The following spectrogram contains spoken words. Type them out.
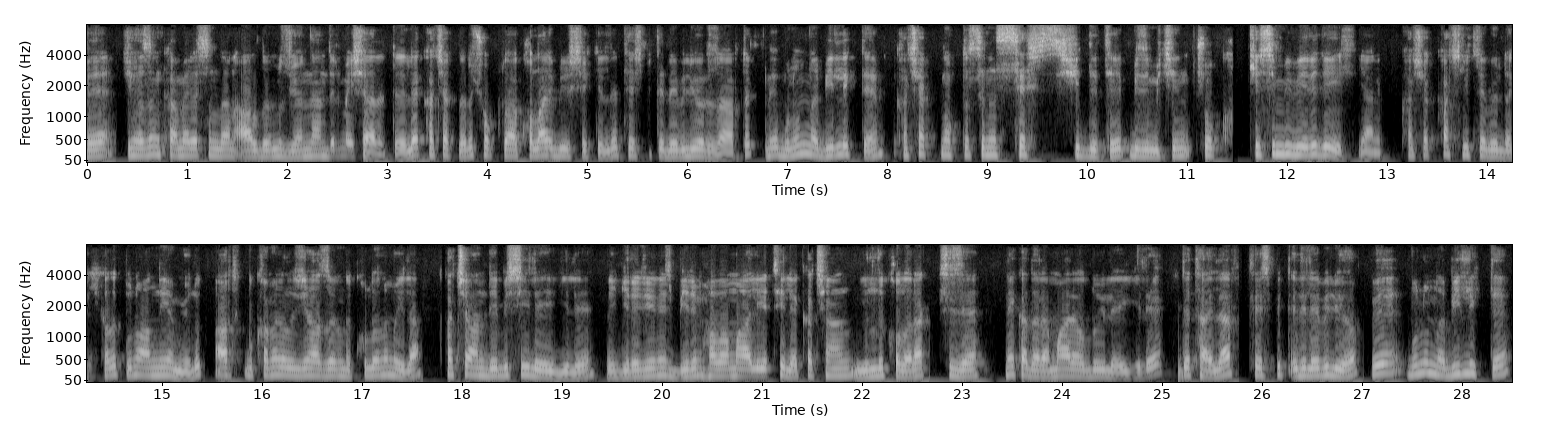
ve cihazın kamerasından aldığımız yönlendirme işaretleriyle kaçakları çok daha kolay bir şekilde tespit edebiliyoruz artık. Ve bununla birlikte kaçak noktasının ses şiddeti bizim için çok kesin bir veri değil. Yani kaçak kaç litre bölü dakikalık bunu anlayamıyorduk. Artık bu kameralı cihazların da kullanımıyla kaçağın debisiyle ilgili ve gireceğiniz birim hava maliyetiyle kaçağın yıllık olarak size ne kadara mal olduğu ile ilgili detaylar tespit edilebiliyor ve bununla birlikte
